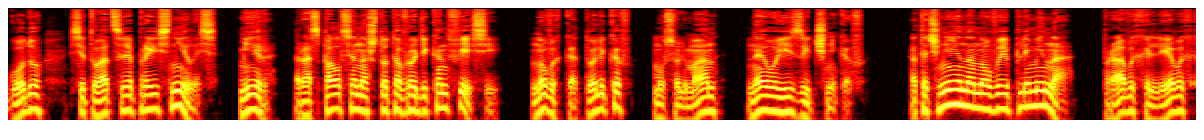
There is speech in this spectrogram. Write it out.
году ситуация прояснилась. Мир распался на что-то вроде конфессий, новых католиков, мусульман, неоязычников. А точнее на новые племена, правых и левых,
